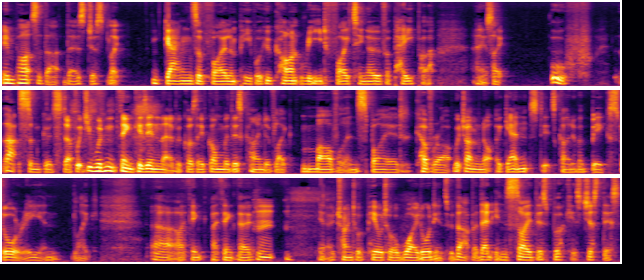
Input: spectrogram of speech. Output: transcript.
in parts of that, there's just like gangs of violent people who can't read fighting over paper. And it's like, ooh, that's some good stuff, which you wouldn't think is in there because they've gone with this kind of like Marvel inspired cover art, which I'm not against. It's kind of a big story and like uh, I think I think they're you know trying to appeal to a wide audience with that. But then inside this book is just this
